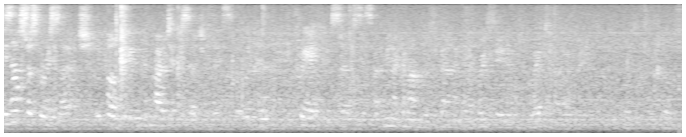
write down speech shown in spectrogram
disastrous for research. We can't do comparative research with this, but we can create good services. I mean, I can understand, I can appreciate it collectively because it goes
